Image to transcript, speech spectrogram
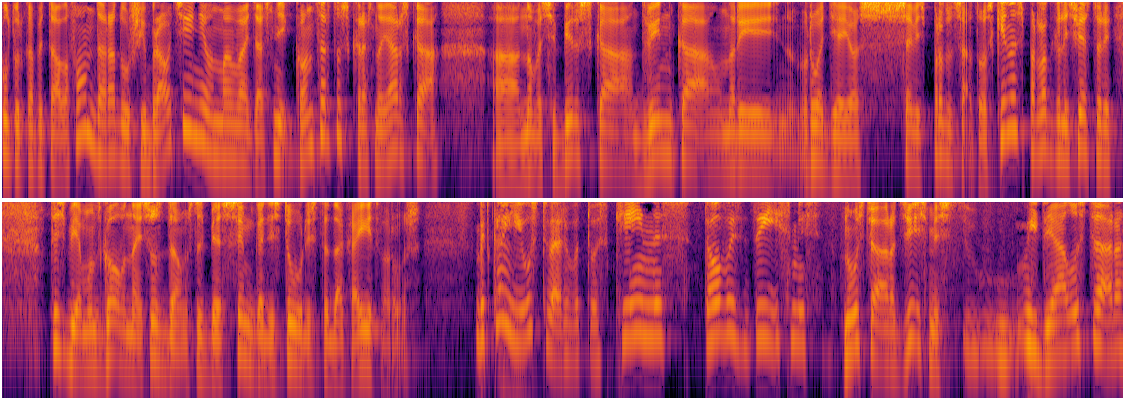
Kultūra kapitāla fonda radušī braucīņi, un man vajadzēja sniegt koncertus Krasnojarskā, Novosibirskā, Dvinkā, un arī rodījos sevis producētos kinas par latgaļas viesturi. Tas bija mums galvenais uzdevums, tas bija simtgadis tūris tādā kā ietvaros. Bet kā jūs uztverat tos kīnes, tovas dzīsmis? Nu, uztvēra dzīsmis, ideāli uztvēra.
